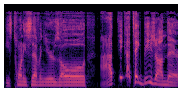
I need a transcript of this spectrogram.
he's 27 years old. I think I take Bijan there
